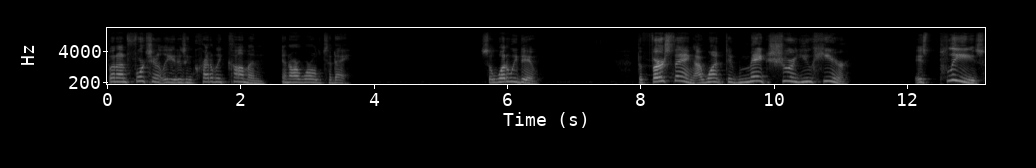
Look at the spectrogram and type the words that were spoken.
But unfortunately, it is incredibly common in our world today. So, what do we do? The first thing I want to make sure you hear is please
